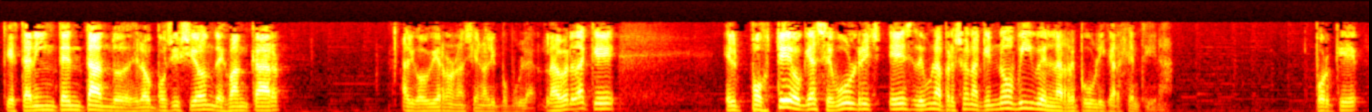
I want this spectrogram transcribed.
que están intentando desde la oposición desbancar al gobierno nacional y popular. La verdad que el posteo que hace Bullrich es de una persona que no vive en la República Argentina. porque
